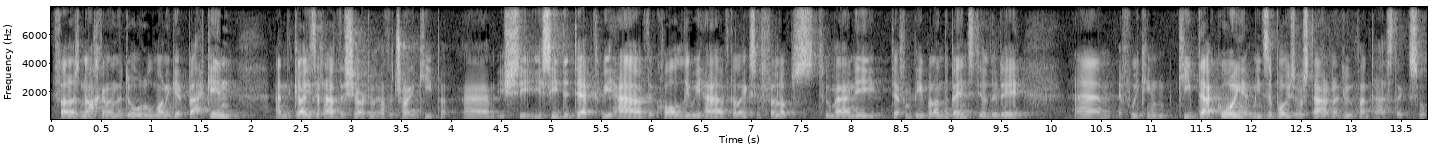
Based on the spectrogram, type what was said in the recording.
fellas knocking on the door who want to get back in. And the guys that have the shirt who have to try and keep it. Um, you see, you see the depth we have, the quality we have, the likes of Phillips, too many different people on the bench the other day. Um, if we can keep that going, it means the boys are starting are doing fantastic. So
